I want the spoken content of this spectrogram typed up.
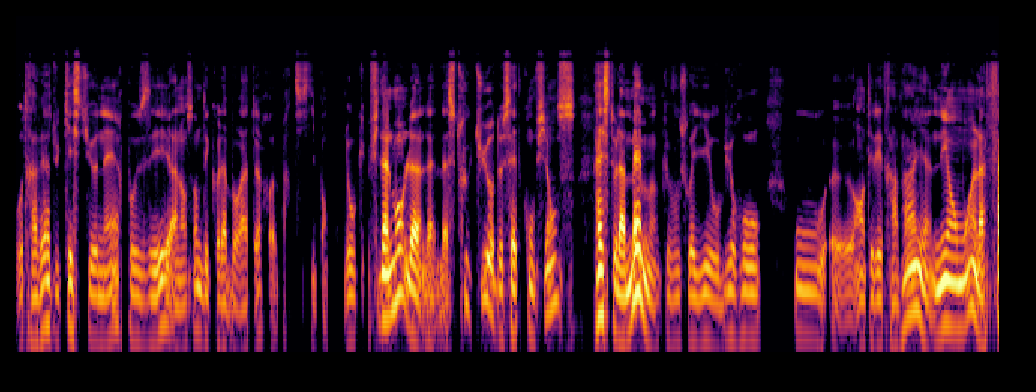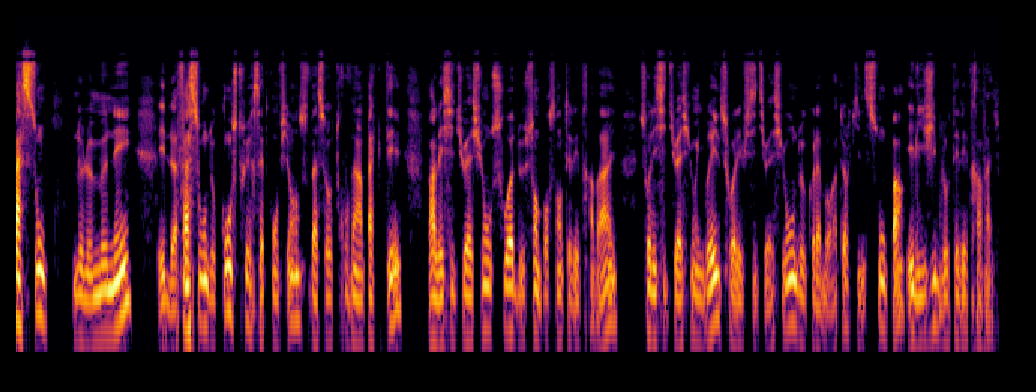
au travers du questionnaire posé à l'ensemble des collaborateurs participants. Donc finalement, la, la, la, structure de cette confiance reste la même que vous soyez au bureau ou euh, en télétravail. Néanmoins, la façon de le mener et la façon de construire cette confiance va se retrouver impactée par les situations soit de 100% télétravail, soit les situations hybrides, soit les situations de collaborateurs qui ne sont pas éligibles au télétravail.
